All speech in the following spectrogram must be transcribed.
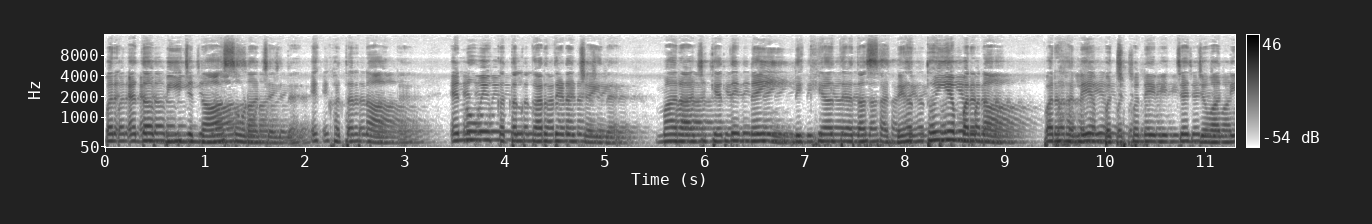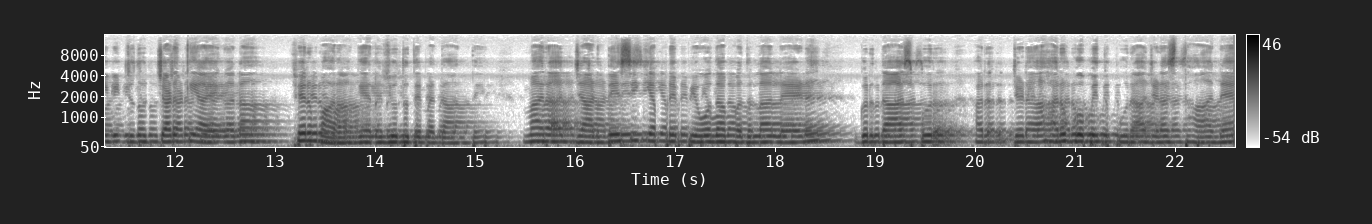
ਪਰ ਇਹਦਾ ਬੀਜ ਨਾਸ ਹੋਣਾ ਚਾਹੀਦਾ ਹੈ, ਇਹ ਖਤਰਨਾਕ ਹੈ, ਇਹਨੂੰ ਵੀ ਕਤਲ ਕਰ ਦੇਣਾ ਚਾਹੀਦਾ ਹੈ। ਮਹਾਰਾਜ ਕਹਿੰਦੇ ਨਹੀਂ ਲਿਖਿਆ ਤੇ ਇਹਦਾ ਸਾਡੇ ਹੱਥੋਂ ਹੀ ਹੈ ਮਰਨਾ ਪਰ ਹਲੇ ਬਚਪਨੇ ਵਿੱਚ ਜਵਾਨੀ ਵਿੱਚ ਜਦੋਂ ਚੜ ਕੇ ਆਏਗਾ ਨਾ ਫਿਰ ਮਾਰਾਂਗੇ ਇਹਨੂੰ ਯੁੱਧ ਦੇ ਮੈਦਾਨ ਤੇ। ਮਹਾਰਾਜ ਜਾਣਦੇ ਸੀ ਕਿ ਆਪਣੇ ਪਿਓ ਦਾ ਬਦਲਾ ਲੈਣ ਗੁਰਦਾਸਪੁਰ ਹਰ ਜਿਹੜਾ ਹਰਗੋਬਿੰਦਪੁਰਾ ਜਿਹੜਾ ਸਥਾਨ ਹੈ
